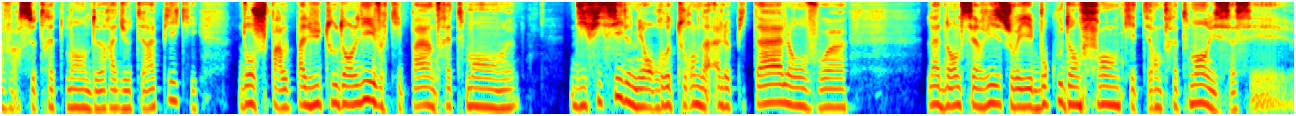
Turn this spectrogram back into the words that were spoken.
avoir ce traitement de radiothérapie qui, dont je parle pas du tout dans le livre, qui n'est pas un traitement euh, difficile, mais on retourne à l'hôpital, on voit là dans le service, je voyais beaucoup d'enfants qui étaient en traitement et ça c'est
